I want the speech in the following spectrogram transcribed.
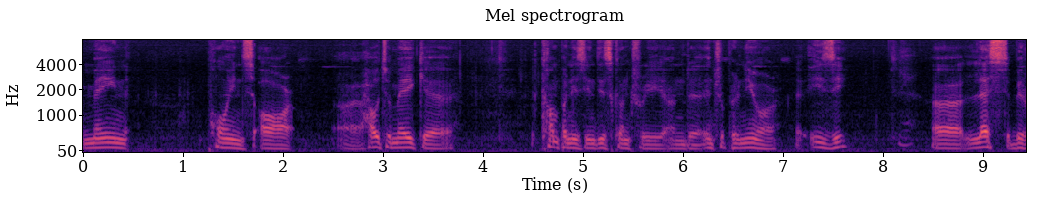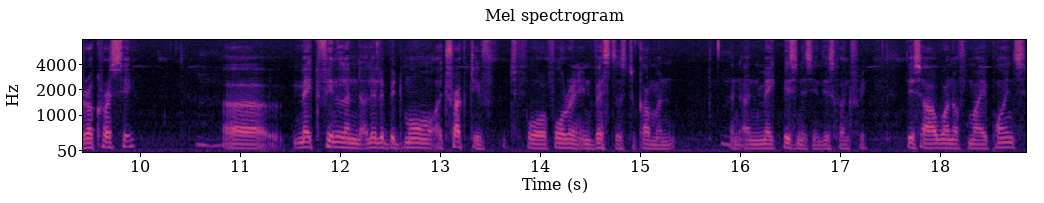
main points are uh, how to make uh, companies in this country and uh, entrepreneur easy, Yeah. uh, less bureaucracy, Mhm. uh, make Finland a little bit more attractive for foreign investors to come and, and, Mhm. and make business in this country. These are one of my points.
